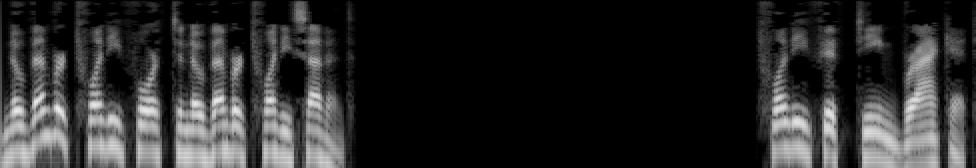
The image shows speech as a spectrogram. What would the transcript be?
November 24 to November 27 2015 bracket.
